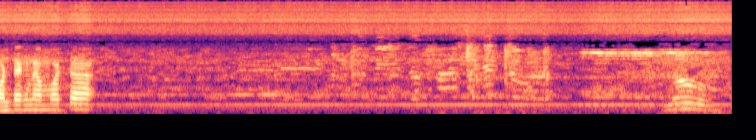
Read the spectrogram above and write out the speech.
কন্ট্যাক্ট নাম্বারটা হ্যালো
